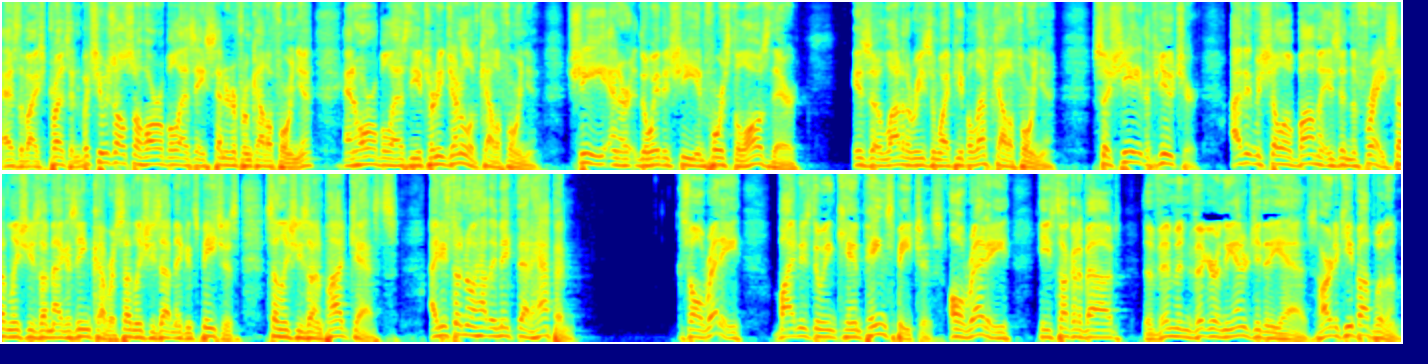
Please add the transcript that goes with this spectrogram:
as the vice president, but she was also horrible as a senator from California and horrible as the attorney general of California. She and her, the way that she enforced the laws there is a lot of the reason why people left California. So she ain't the future. I think Michelle Obama is in the fray. Suddenly she's on magazine covers. Suddenly she's out making speeches. Suddenly she's on podcasts. I just don't know how they make that happen. So already Biden is doing campaign speeches. Already he's talking about the vim and vigor and the energy that he has. Hard to keep up with him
